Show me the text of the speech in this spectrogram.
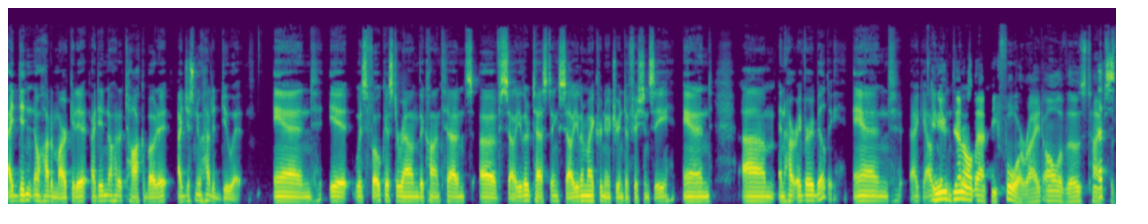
I didn't know how to market it. I didn't know how to talk about it. I just knew how to do it and it was focused around the contents of cellular testing, cellular micronutrient deficiency, and um, and heart rate variability. And I, I'll and you've done all that before, right? All of those types that's, of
